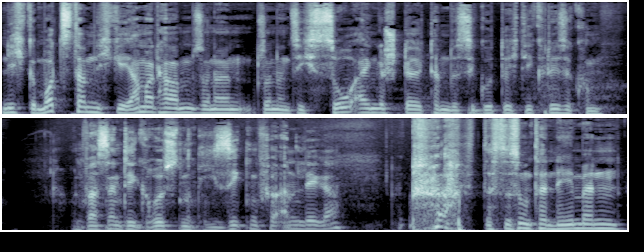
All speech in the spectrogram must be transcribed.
nicht gemotzt haben, nicht gejammert haben, sondern, sondern sich so eingestellt haben, dass sie gut durch die Krise kommen. Und was sind die größten Risiken für Anleger? Dass das Unternehmen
